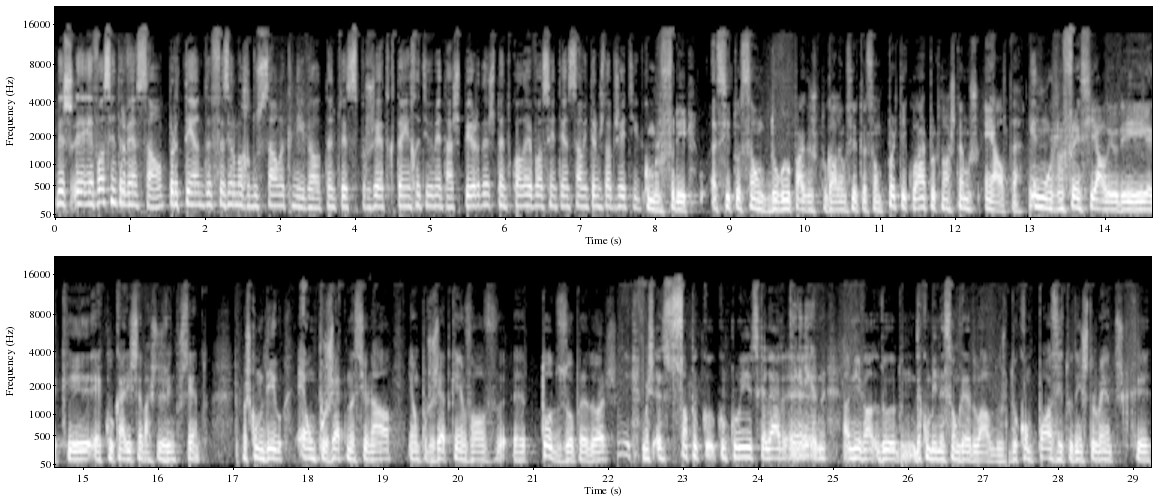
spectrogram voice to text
Mas eh, a vossa intervenção pretende fazer uma redução a que nível? Tanto esse projeto que tem relativamente às perdas, portanto, qual é a vossa intenção em termos de objetivo? Como referi, a situação do Grupo Agros Portugal é uma situação particular porque nós estamos em alta. Um referencial, eu diria, que é colocar isto abaixo dos 20%. Mas, como digo, é um projeto nacional, é um projeto que envolve uh, todos os operadores. Mas uh, só para concluir, se calhar, uh, ao nível do, da combinação gradual do, do, compósito de instrumentos que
